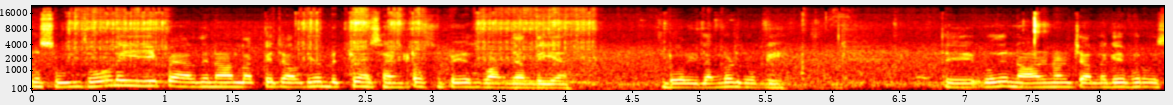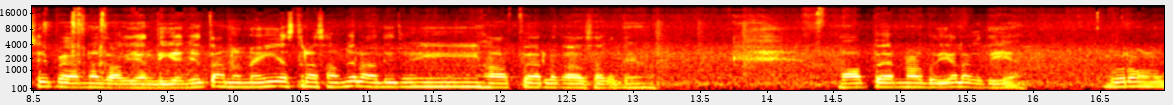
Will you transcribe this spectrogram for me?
ਉਹ ਸੂਈ ਥੋੜੀ ਜਿਹੀ ਪੈਰ ਦੇ ਨਾਲ ਲੱਗ ਕੇ ਚੱਲਦੀ ਹੈ, ਵਿੱਚੋਂ ਸੈਂਟਰ ਸਪੇਸ ਬਣ ਜਾਂਦੀ ਹੈ, ਡੋਰੀ ਲੰਘਣ ਜੋਗੀ। ਤੇ ਉਹਦੇ ਨਾਲ ਨਾਲ ਚੱਲ ਕੇ ਫਿਰ ਉਸੇ ਪੈਰ ਨਾਲ ਲੱਗ ਜਾਂਦੀ ਹੈ। ਜੇ ਤੁਹਾਨੂੰ ਨਹੀਂ ਇਸ ਤਰ੍ਹਾਂ ਸਮਝ ਲੱਗਦੀ, ਤੁਸੀਂ ਹਾਫ ਪੈਰ ਲਗਾ ਸਕਦੇ ਹੋ। ਹਾਫ ਪੈਰ ਨਾਲ ਵਧੀਆ ਲੱਗਦੀ ਹੈ। ਹੋਰ ਹੁਣ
